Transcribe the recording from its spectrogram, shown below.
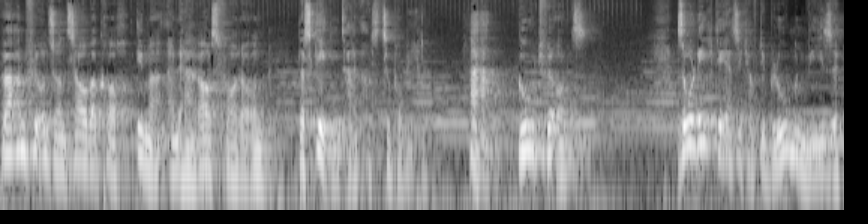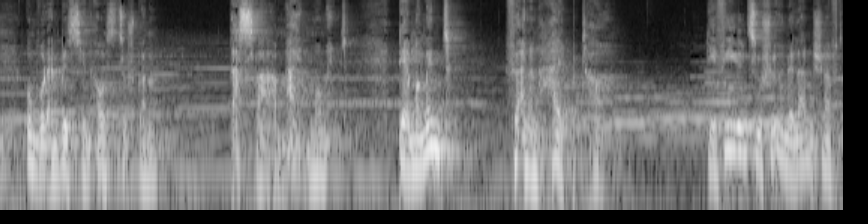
waren für unseren Zauberkoch immer eine Herausforderung, das Gegenteil auszuprobieren. Haha, gut für uns. So legte er sich auf die Blumenwiese, um wohl ein bisschen auszuspannen. Das war mein Moment. Der Moment für einen Halbtraum. Die viel zu schöne Landschaft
